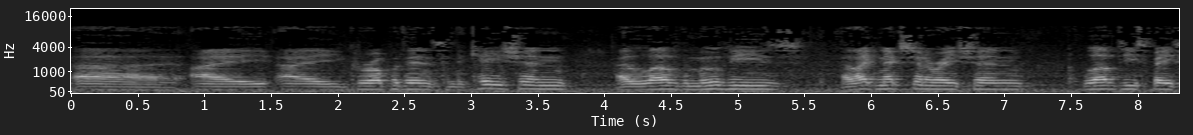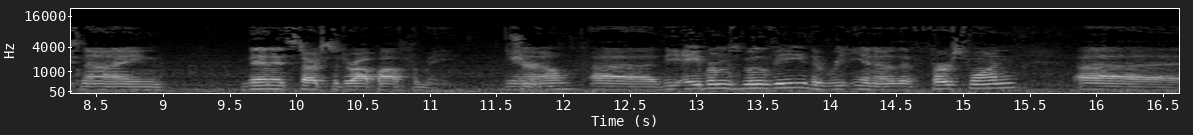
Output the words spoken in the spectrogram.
Uh, I I grew up with it in syndication. I love the movies. I like Next Generation. Love Deep Space Nine. Then it starts to drop off for me. You Sure. know, uh, the Abrams movie, the re, you know the first one, uh,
